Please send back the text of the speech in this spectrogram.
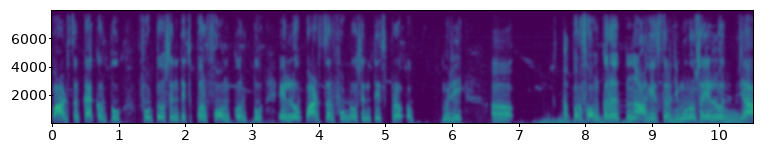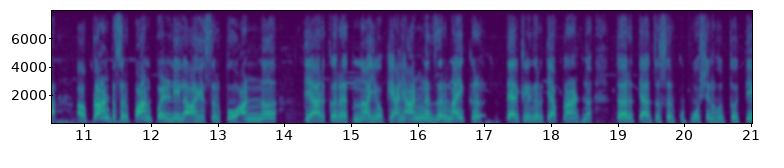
पार्ट सर काय करतो? फोटोसिंथेस परफॉर्म करतो. येलो पार्ट सर फोटोसिंथेस प्र म्हणजे परफॉर्म करत नाही सर जी. म्हणून सर येलो ज्या प्लांट सर पान पडलेला आहे सर तो अन्न तयार करत नाही ओके आणि अन्न जर नाही क तयार केले तर त्या प्लांटनं तर त्याचं सर कुपोषण होतं. ते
